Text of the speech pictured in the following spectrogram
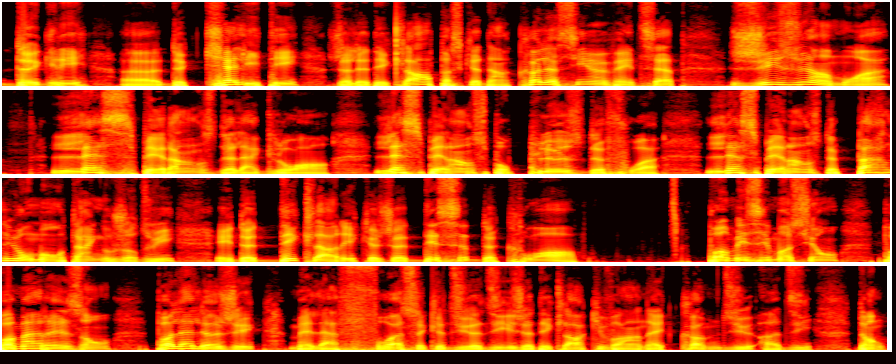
degré euh, de qualité. Je le déclare parce que dans Colossiens 1, 27, Jésus en moi, l'espérance de la gloire, l'espérance pour plus de foi, l'espérance de parler aux montagnes aujourd'hui et de déclarer que je décide de croire pas mes émotions, pas ma raison, pas la logique, mais la foi, ce que Dieu a dit, je déclare qu'il va en être comme Dieu a dit. Donc,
